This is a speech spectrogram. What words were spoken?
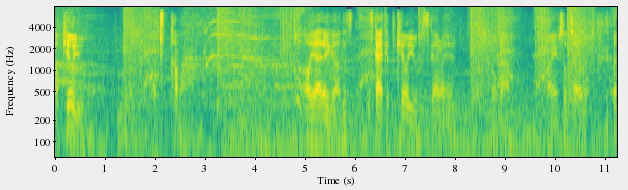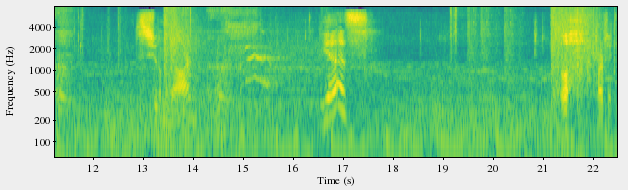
I'll kill you. Come on. Oh yeah, there you go. This this guy could kill you. This guy right here. Oh god. My aim's so terrible. Just shoot him in the arm. Yes. Oh, perfect.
